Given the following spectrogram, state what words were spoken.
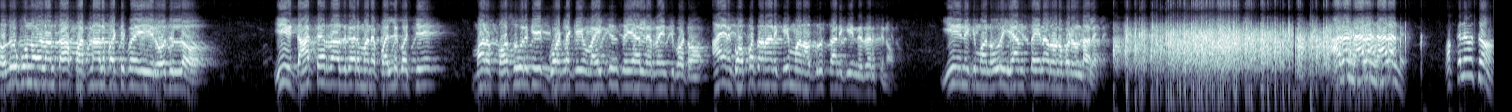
చదువుకున్న వాళ్ళంతా పట్టణాలు పట్టిపోయి ఈ రోజుల్లో ఈ డాక్టర్ రాజు గారు మన పల్లెకొచ్చి మన పశువులకి గొడ్లకి వైద్యం చేయాలని నిర్ణయించుకోవటం ఆయన గొప్పతనానికి మన అదృష్టానికి నిదర్శనం. ఈయనకి మన ఊరు ఎంతైనా రుణపడి ఉండాలి. ఆగండి ఆగండి ఆగండి. ఒక్క నిమిషం.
